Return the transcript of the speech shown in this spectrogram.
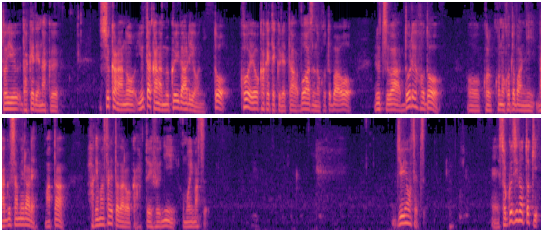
というだけでなく、主からの豊かな報いがあるようにと声をかけてくれたボアズの言葉を、ルツはどれほどこの言葉に慰められ、また励まされただろうかというふうに思います。14節食事の時、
